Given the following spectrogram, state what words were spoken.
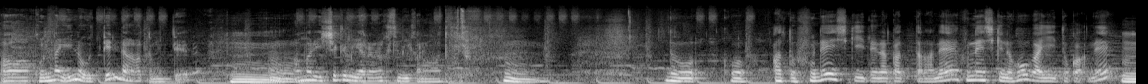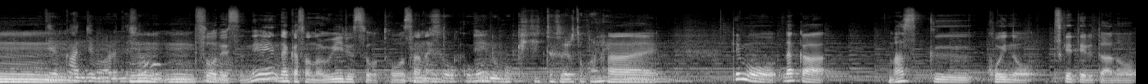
ああこんないいの売ってんだと思って、うん。あんまり一生懸命やらなくてもいいかなと思ってうん、でもこうあと不燃式でなかったらね不燃式の方がいいとかね、うん。っていう感じもあるでしょ？うんうん、そうですね。なんかそのウイルスを通さないそうこことかね。のこうきちっとするとかねはい。でもなんかマスクこういうのつけてるとあの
